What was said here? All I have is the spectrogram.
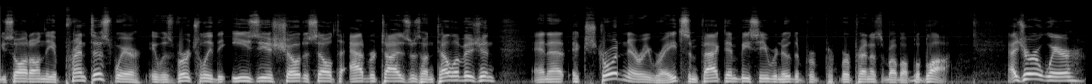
You saw it on The Apprentice, where it was virtually the easiest show to sell to advertisers on television and at extraordinary rates. In fact, NBC renewed The Apprentice, blah, blah, blah, blah. As you're aware,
